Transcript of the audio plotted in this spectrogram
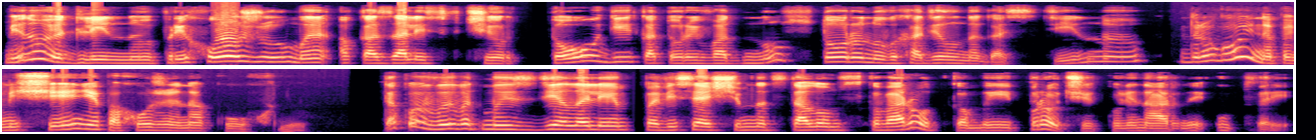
Минуя длинную прихожую, мы оказались в чертоге, который в одну сторону выходил на гостиную, другой на помещение, похожее на кухню. Такой вывод мы сделали по висящим над столом сковородкам и прочей кулинарной утвари.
